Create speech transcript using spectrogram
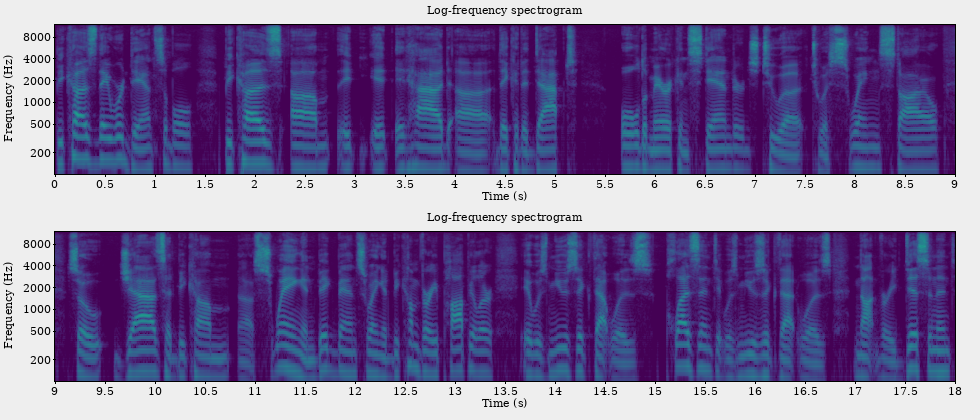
because they were danceable, because um, it, it, it had, uh, they could adapt old American standards to a to a swing style. So jazz had become uh, swing and big band swing had become very popular. It was music that was pleasant. It was music that was not very dissonant,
